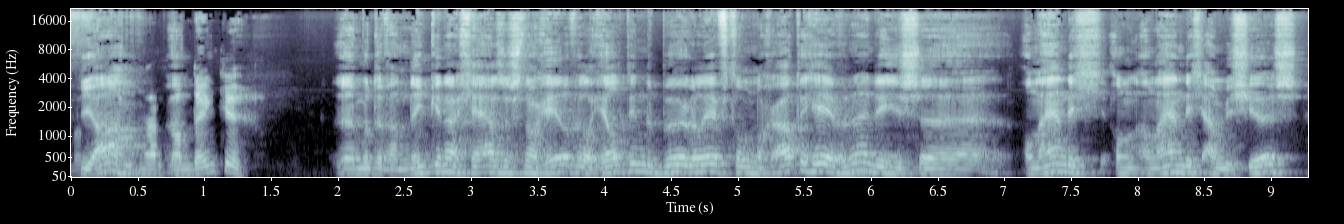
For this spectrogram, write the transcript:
Wat ja, moet je daarvan denken? We moeten van denken dat Gijzers nog heel veel geld in de beugel heeft om nog uit te geven. Hè. Die is oneindig, on, oneindig ambitieus.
